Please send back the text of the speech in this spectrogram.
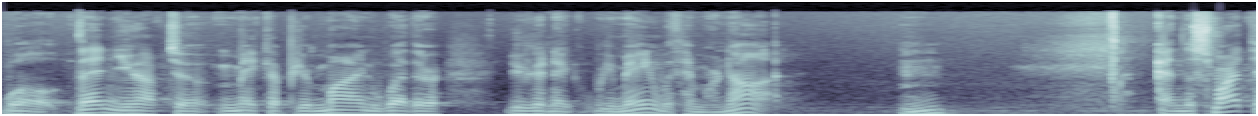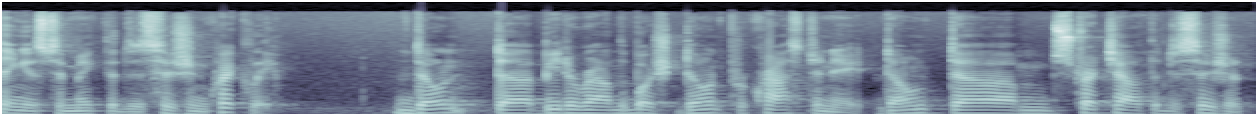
well, then you have to make up your mind whether you're going to remain with him or not. Hmm? And the smart thing is to make the decision quickly. Don't uh, beat around the bush. Don't procrastinate. Don't um, stretch out the decision.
